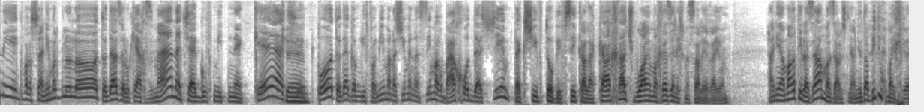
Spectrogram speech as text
אני כבר שנים על גלולות, אתה יודע, זה לוקח זמן עד שהגוף מתנקה, עד כן. שפה, אתה יודע, גם לפעמים אנשים מנסים ארבעה חודשים, תקשיב טוב, הפסיקה לקחת, שבועיים אחרי זה נכנסה להיריון. אני אמרתי לה, זה המזל שלי, אני יודע בדיוק מה יקרה.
